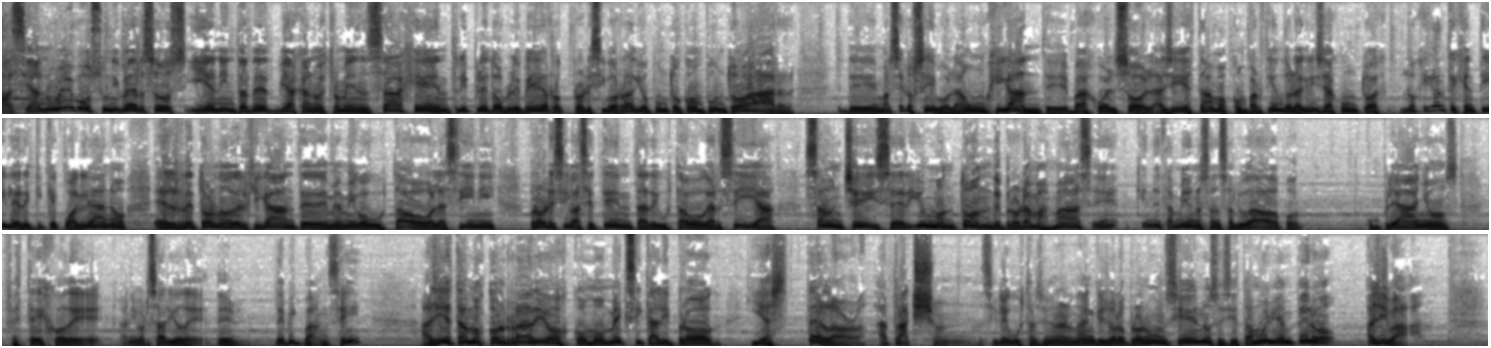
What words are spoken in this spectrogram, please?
Hacia nuevos universos y en internet viaja nuestro mensaje en www.rockprogresivoradio.com.ar de Marcelo Cébola, un gigante bajo el sol. Allí estamos compartiendo la grilla junto a los gigantes gentiles de Quique Coagliano, El retorno del gigante de mi amigo Gustavo Bolasini, Progresiva 70 de Gustavo García, Sound Chaser y un montón de programas más, ¿eh? quienes también nos han saludado por cumpleaños, festejo de aniversario de, Big Bang, ¿sí? Allí estamos con radios como Mexicali Prog y Stellar Attraction. Así le gusta al señor Hernán que yo lo pronuncie, no sé si está muy bien, pero allí va.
